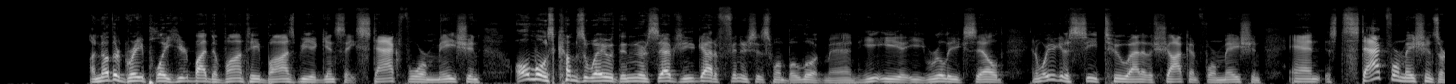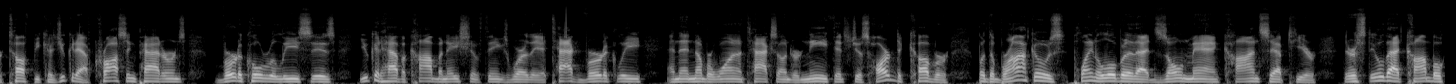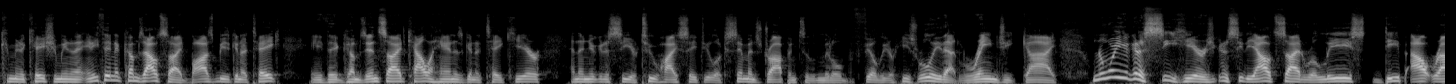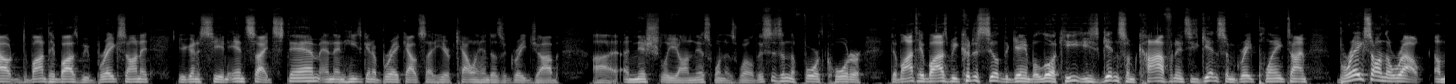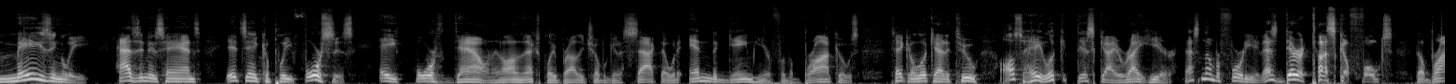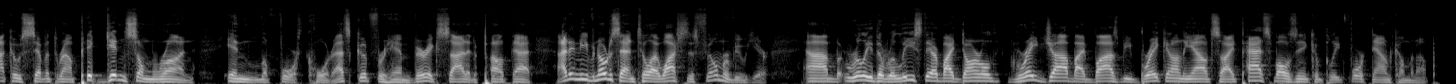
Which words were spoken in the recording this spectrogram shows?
Another great play here by De'Vante Bausby against a stack formation. Almost comes away with an interception. You got to finish this one, but look, man, he, he, he really excelled. And what you're going to see too out of the shotgun formation and stack formations are tough because you could have crossing patterns, vertical releases. You could have a combination of things where they attack vertically and then number one attacks underneath. It's just hard to cover. But the Broncos playing a little bit of that zone man concept here. There's still that combo communication, meaning that anything that comes outside, Bausby's going to take. Anything that comes inside, Callahan is going to take here. And then you're going to see your two high safety look. Simmons dropping to the middle of the field here. He's really that rangy guy. And what you're going to see here is you're going to see the outside release, deep out route. De'Vante Bausby breaks on it. You're going to see an inside stem, and then he's going to break outside here. Callahan does a great job uh, initially on this one as well. This is in the fourth quarter. De'Vante Bausby could have sealed the game, but look, he, he's getting some confidence. He's getting some great playing time. Breaks on the route amazingly has in his hands. It's incomplete. Forces a fourth down. And on the next play, Bradley Chubb will get a sack that would end the game here for the Broncos. Taking a look at it, too. Also, hey, look at this guy right here. That's number 48. That's Derrek Tuszka, folks. The Broncos' seventh round pick getting some run in the fourth quarter. That's good for him. Very excited about that. I didn't even notice that until I watched this film review here. Um, but really, the release there by Darnold, great job by Bausby, breaking on the outside. Pass falls incomplete. Fourth down coming up.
